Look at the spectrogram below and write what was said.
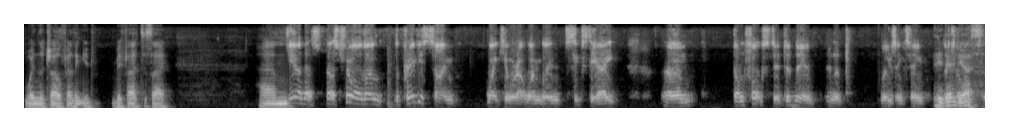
win the trophy. I think you'd be fair to say. Um, yeah, that's that's true. Although the previous time Wakey were at Wembley in '68, um, Don Fox did, didn't he, in a losing team? He did, yes.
